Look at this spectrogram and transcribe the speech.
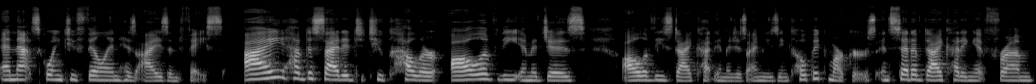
and that's going to fill in his eyes and face. I have decided to color all of the images, all of these die cut images. I'm using Copic markers. Instead of die cutting it from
